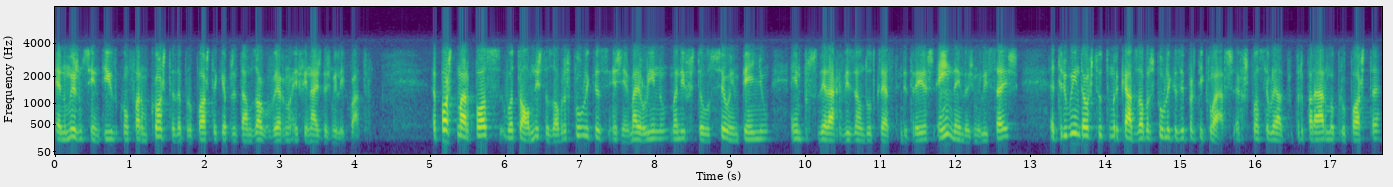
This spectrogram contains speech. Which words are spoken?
é no mesmo sentido, conforme consta da proposta que apresentámos ao Governo em finais de 2004. Após tomar posse, o atual Ministro das Obras Públicas, Engenheiro Mário Lino, manifestou o seu empenho em proceder à revisão do Decreto 33, ainda em 2006, atribuindo ao Instituto de Mercados, Obras Públicas e Particulares a responsabilidade por preparar uma proposta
